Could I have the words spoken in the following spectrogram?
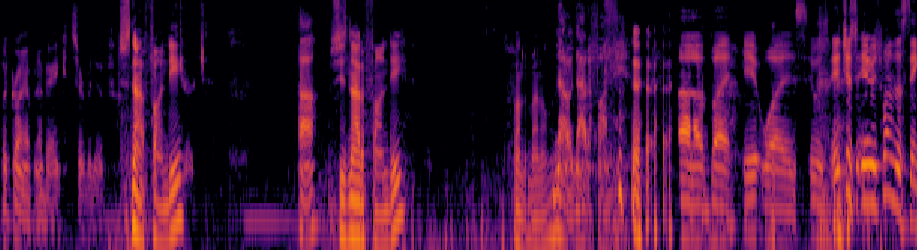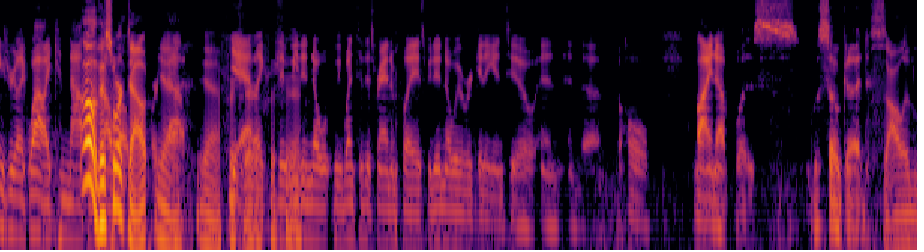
but growing up in a very conservative She's not fundy. church huh She's not a fundy. Fundamentalist. no not a funny uh but it was it was it just it was one of those things where you're like wow i cannot oh, this how well worked out. worked yeah. out. Yeah. For yeah sure. like for that sure. we didn't know we went to this random place we didn't know what we were getting into and and the the whole lineup was was so good Solid.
